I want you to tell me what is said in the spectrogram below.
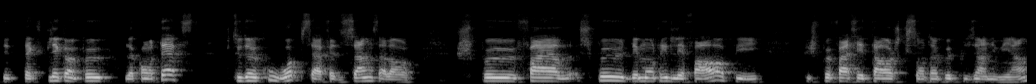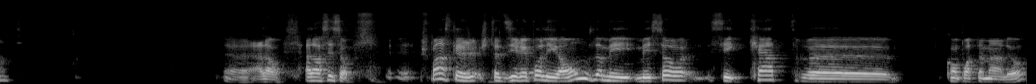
Tu expliques un peu le contexte, puis tout d'un coup, oups, ça a fait du sens. Alors, je peux faire, je peux démontrer de l'effort, puis, puis je peux faire ces tâches qui sont un peu plus ennuyantes. Euh, alors, alors c'est ça. Je pense que je ne te dirai pas les 11, là, mais, mais ça, ces quatre euh, comportements-là,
